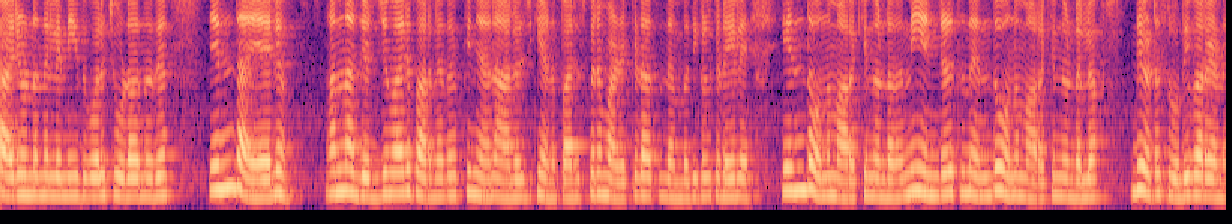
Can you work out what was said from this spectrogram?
കാര്യമുണ്ടെന്നല്ലേ നീ ഇതുപോലെ ചൂടാവുന്നത്? എന്തായാലും അന്ന് ആ ജഡ്ജിമാർ പറഞ്ഞതൊക്കെ ഞാൻ ആലോചിക്കുകയാണ്. പരസ്പരം വഴക്കിടാത്ത ദമ്പതികൾക്കിടയിൽ എന്തോ ഒന്ന് മറയ്ക്കുന്നുണ്ടെന്ന്. നീ എന്റെ അടുത്ത് നിന്ന് എന്തോ ഒന്ന് മറയ്ക്കുന്നുണ്ടല്ലോ? ഇത് കേട്ട ശ്രുതി പറയാണ്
